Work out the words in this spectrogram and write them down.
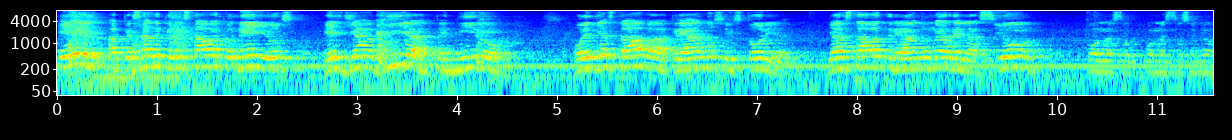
él, a pesar de que no estaba con ellos, él ya había tenido, o él ya estaba creando su historia, ya estaba creando una relación con nuestro, con nuestro Señor,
